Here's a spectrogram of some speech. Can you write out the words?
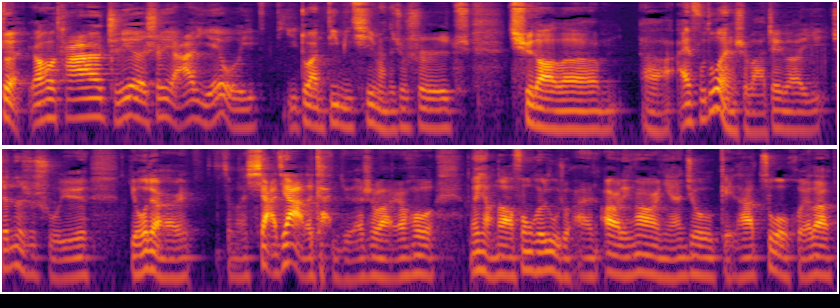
对。然后他职业生涯也有一一段低迷期嘛，那就是去去到了。呃，埃弗顿是吧？这个真的是属于有点怎么下架的感觉是吧？然后没想到峰回路转，二零二二年就给他做回了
